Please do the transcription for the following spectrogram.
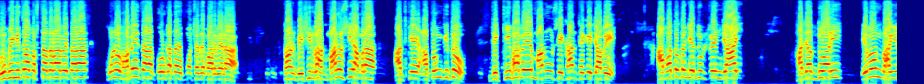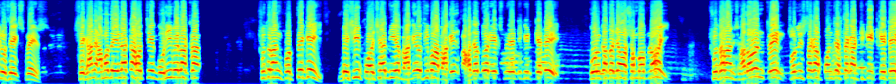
দুর্বিনীত অবস্থা দাঁড়াবে তারা, কোনোভাবেই তারা কলকাতায় পৌঁছাতে পারবে না। কারণ বেশিরভাগ মানুষই আমরা আজকে আতঙ্কিত যে কীভাবে মানুষ এখান থেকে যাবে। আপাতত যে দুটো ট্রেন যায়, হাজারদুয়ারি এবং ভাগীরথী এক্সপ্রেস সেখানে আমাদের এলাকা হচ্ছে গরিব এলাকা। সুতরাং প্রত্যেকেই বেশি পয়সা দিয়ে ভাগীরথী বা হাজারদুয়ারি এক্সপ্রেসের টিকিট কেটে কলকাতা যাওয়া সম্ভব নয়। সুতরাং সাধারণ ট্রেন চল্লিশ টাকা, পঞ্চাশ টাকা টিকিট কেটে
